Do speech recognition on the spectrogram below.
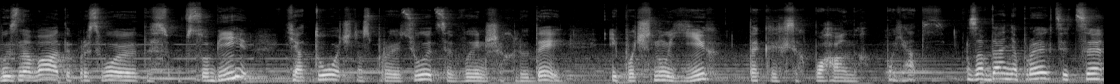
визнавати, присвоювати в собі, я точно спроєцюю це в інших людей і почну їх, таких всіх поганих, боятися. Завдання проекції це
